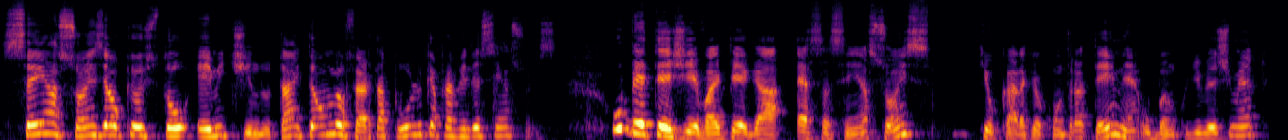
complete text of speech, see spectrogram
100 ações é o que eu estou emitindo, tá? Então, minha oferta pública é para vender 100 ações. O BTG vai pegar essas 100 ações, que o cara que eu contratei, né, o banco de investimento,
